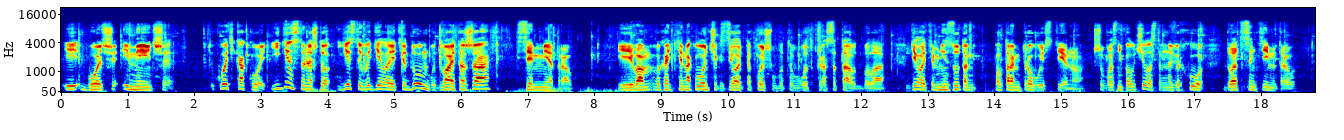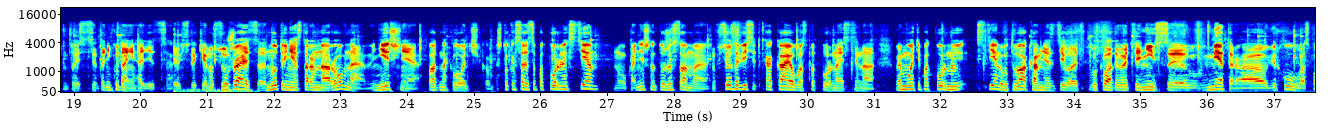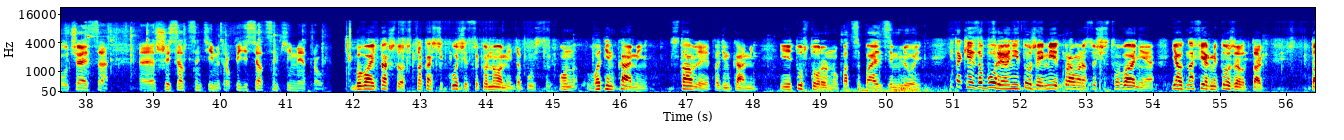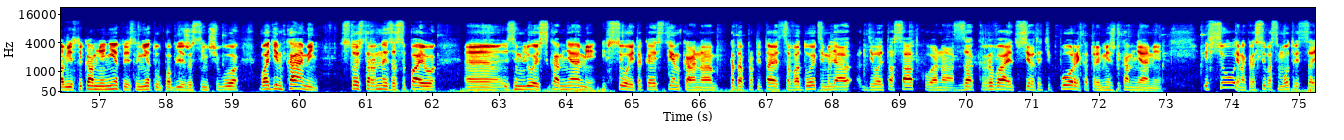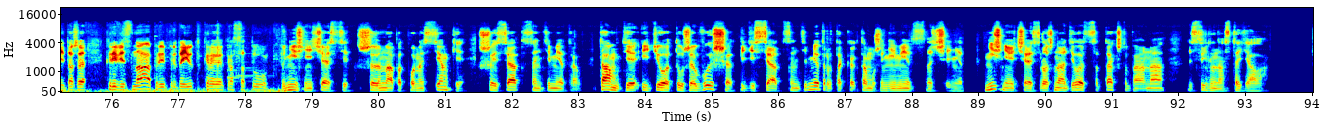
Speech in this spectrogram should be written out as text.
и больше, и меньше. Хоть какой. Единственное, что если вы делаете дом в два этажа, 7 метров, и вам вы хотите наклончик сделать такой, чтобы вот, вот красота вот была, делайте внизу там полтора метровую стену, чтобы у вас не получилось там наверху 20 сантиметров. Ну, то есть это никуда не годится. Все-таки оно сужается. Внутренняя сторона ровная, внешняя под наклончиком. Что касается подпорных стен, ну, конечно, то же самое. Все зависит, какая у вас подпорная стена. Вы можете подпорную стену в два камня сделать. Выкладываете низ э, в метр, а вверху у вас получается 60 э, сантиметров, 50 сантиметров. Бывает так, что заказчик хочет сэкономить, допустим. Он в один камень ставляет, в один камень, и ту сторону подсыпает землей. И такие заборы, они тоже имеют право на существование. Я вот на ферме тоже вот так, там если камня нет, если нету поблизости ничего, в один камень с той стороны засыпаю э, землей с камнями и все и такая стенка она когда пропитается водой земля делает осадку она закрывает все вот эти поры которые между камнями. И все она красиво смотрится и даже кривизна при, придает красоту. В нижней части ширина подпорной стенки 60 сантиметров там где идет уже выше 50 сантиметров так как там уже не имеет значения нижняя часть должна делаться так чтобы она действительно стояла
